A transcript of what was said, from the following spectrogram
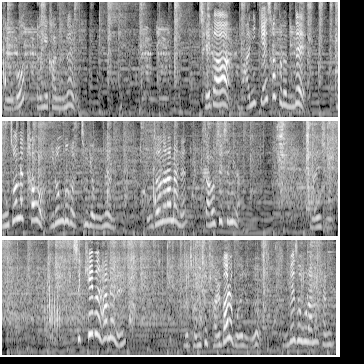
그리고 여기 가면은 제가 많이 깨서 그런데 오전의 타워 이런 거 같은 경우는 오전을 하면은 싸울 수 있습니다. 이런 식 스킵을 하면은 이 전투 결과를 보여주고요 두 배속으로 하면 그냥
